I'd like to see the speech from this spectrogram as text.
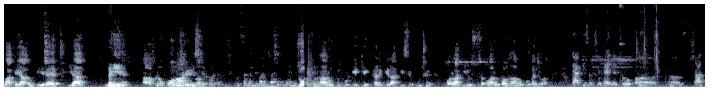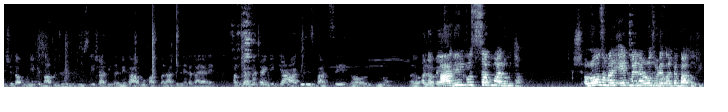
वाकई आरोपी है या नहीं है। आप लोग कौन होते हैं जो उन आरोपियों को एक एक करके राखी से पूछे और राखी उस सवालों का उन आरोपों का जवाब दे राखी सबसे पहले तो शादीशुदा होने के बावजूद दूसरी शादी करने का आरोप आप पर आदिल ने लगाया है। हम जानना चाहेंगे क्या आदिल इस बात से यू नो आदिल को सब मालूम था। रोज हमारे एक महीना रोज वीडियो कॉल पे बात होती थी।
